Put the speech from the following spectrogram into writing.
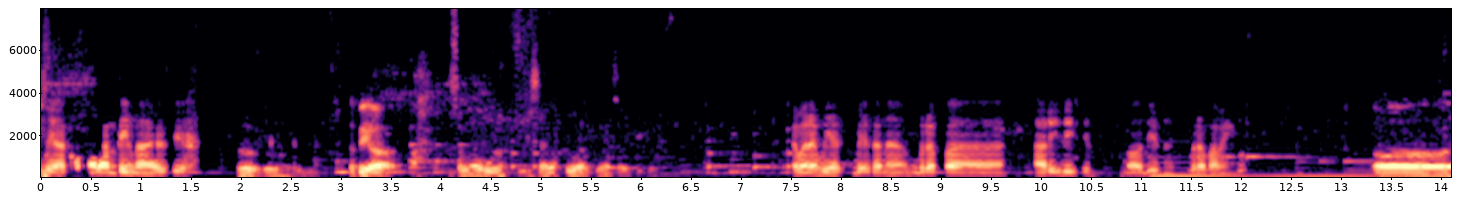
biar kok karantina ya sih Heeh. tapi ya ah, selalu lah bisa lah keluar keluar saat itu Emangnya bi- biasanya berapa hari di sini? Oh, di berapa minggu? Eh,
